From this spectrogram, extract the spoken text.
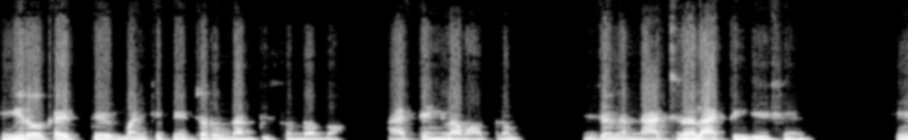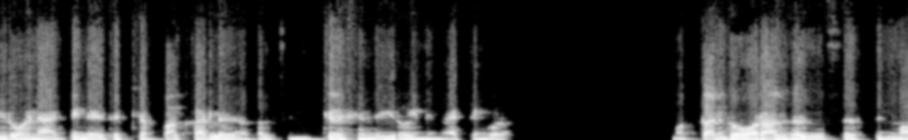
హీరోకి అయితే మంచి ఫీచర్ ఉంది అనిపిస్తుంది అబ్బా యాక్టింగ్ లా మాత్రం. నిజంగా న్యాచురల్ యాక్టింగ్ చేసింది హీరోయిన్ యాక్టింగ్ అయితే చెప్పక్కర్లేదు అసలు చేసింది హీరోయిన్ యాక్టింగ్ కూడా మొత్తానికి ఓవరాల్గా చూస్తే సినిమా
